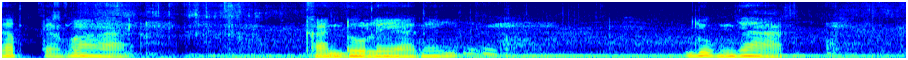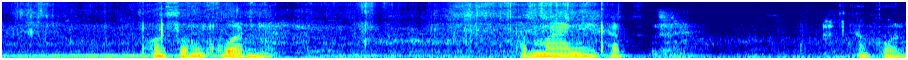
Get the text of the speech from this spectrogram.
ครับ แต่ว่าการดูแลนี่ยุ่งยาก พอสมควร ประมาณนี้ครับองุ่น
